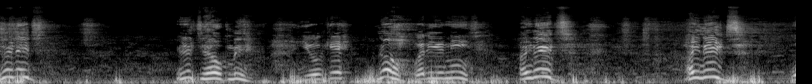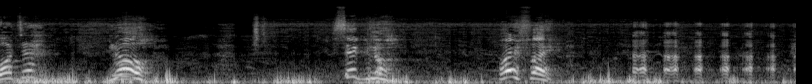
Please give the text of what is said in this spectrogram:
You need. You need to help me. You okay? No, What do you need? I need. I need. Water? No. Signal. Wi-Fi.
